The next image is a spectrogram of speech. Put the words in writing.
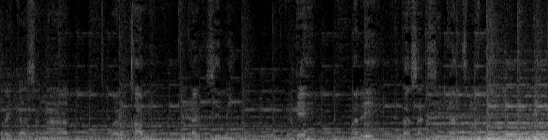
Mereka sangat welcome kita ke sini. Oke, mari kita saksikan selanjutnya.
